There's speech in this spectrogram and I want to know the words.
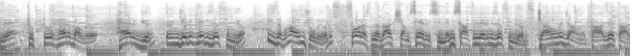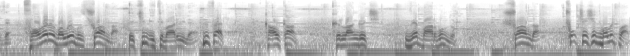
ve tuttuğu her balığı her gün öncelikle bize sunuyor. Biz de bunu almış oluyoruz. Sonrasında da akşam servisinde misafirlerimize sunuyoruz. Canlı canlı, taze taze. Favori balığımız şu anda Ekim itibariyle lüfer, kalkan, kırlangıç ve barbundur. Şu anda çok çeşit balık var.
